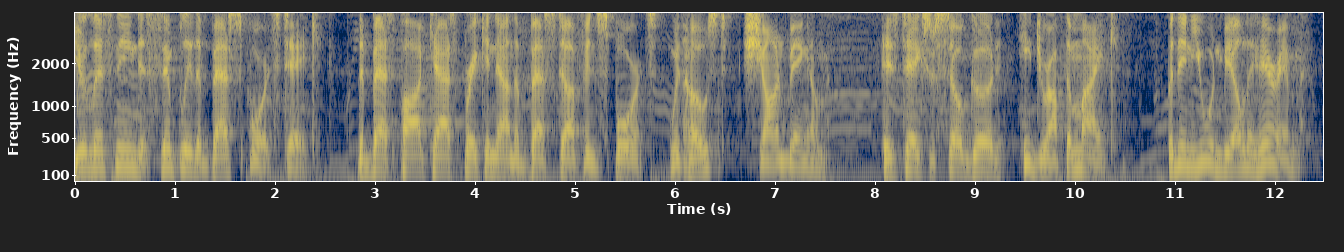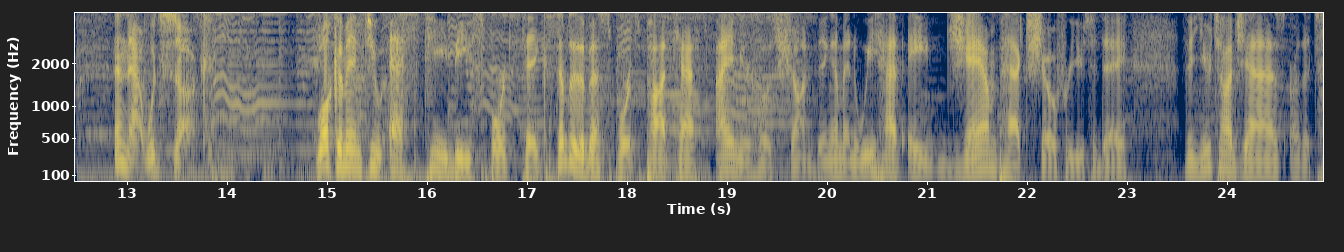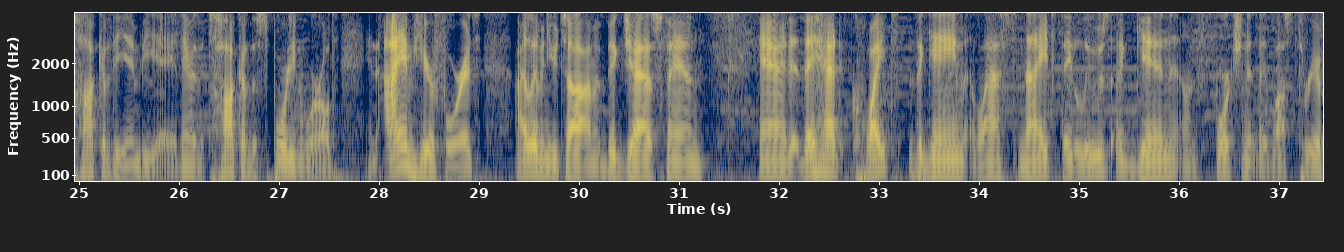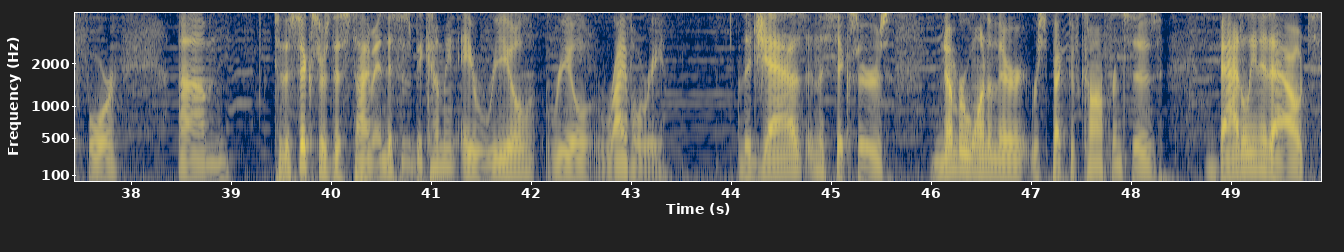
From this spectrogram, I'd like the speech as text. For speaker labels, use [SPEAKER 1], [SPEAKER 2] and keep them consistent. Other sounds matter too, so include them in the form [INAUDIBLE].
[SPEAKER 1] You're listening to Simply the Best Sports Take, the best podcast breaking down the best stuff in sports with host Sean Bingham. His takes are so good, he dropped the mic, but then you wouldn't be able to hear him, and that would suck.
[SPEAKER 2] Welcome into STB Sports Take, simply the best sports podcast. I am your host, Sean Bingham, and we have a jam packed show for you today. The Utah Jazz are the talk of the NBA. They are the talk of the sporting world, and I am here for it. I live in Utah. I'm a big Jazz fan, and they had quite the game last night. They lose again. Unfortunate. They've lost three of four um, to the Sixers this time, and this is becoming a real, real rivalry. The Jazz and the Sixers, number one in their respective conferences, battling it out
